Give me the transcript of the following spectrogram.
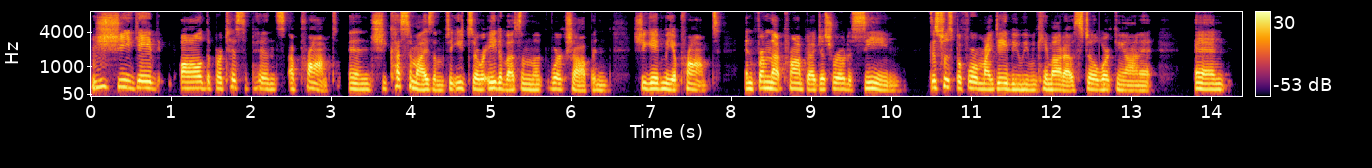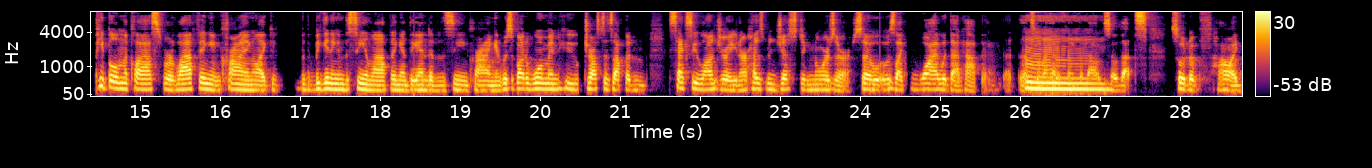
mm-hmm. she gave all the participants a prompt and she customized them to each. There were eight of us in the workshop, and she gave me a prompt. And from that prompt, I just wrote a scene. This was before my debut even came out. I was still working on it. And people in the class were laughing and crying like at the beginning of the scene laughing, at the end of the scene crying. And it was about a woman who dresses up in sexy lingerie and her husband just ignores her. So it was like, why would that happen? That, that's mm. what I had to think about. Mm. So that's sort of how I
